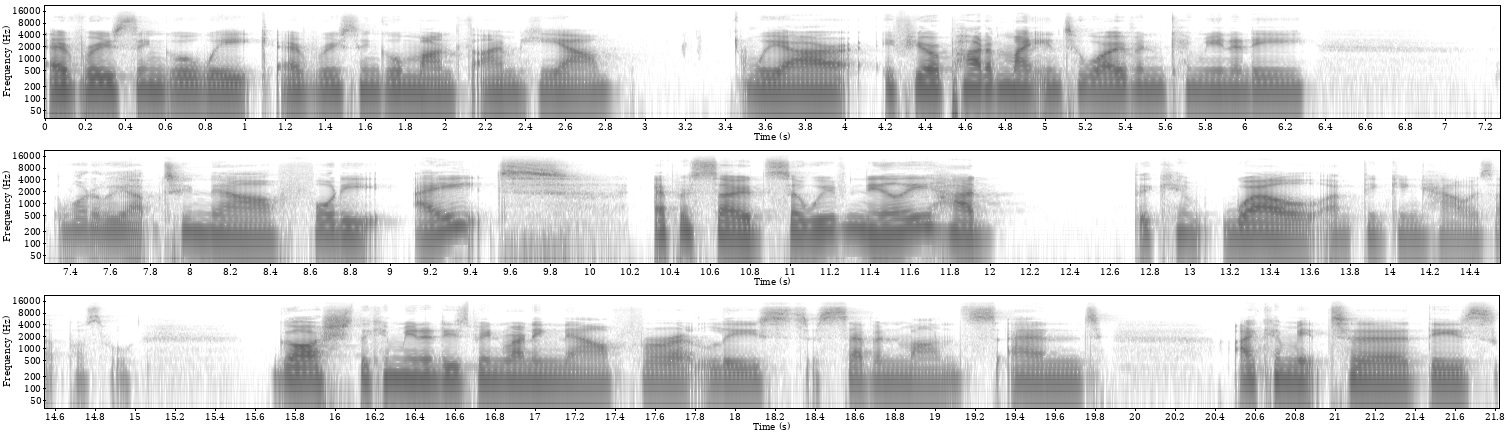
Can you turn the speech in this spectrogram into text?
Every single week, every single month, I'm here. We are, if you're a part of my interwoven community, what are we up to now? 48 episodes. So we've nearly had the, com- well, I'm thinking, how is that possible? Gosh, the community's been running now for at least seven months. And I commit to these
